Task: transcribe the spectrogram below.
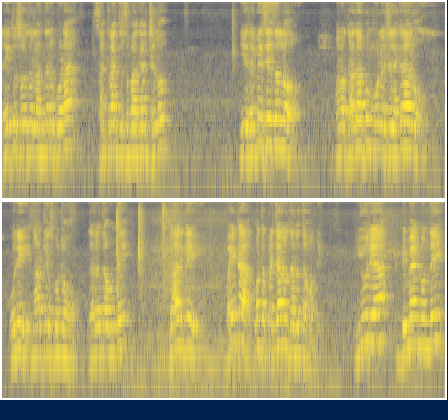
రైతు సోదరులందరూ కూడా సంక్రాంతి శుభాకాంక్షలు. ఈ రబీ సీజన్లో మనం దాదాపు మూడు లక్షల ఎకరాలు వరి నాట్లు వేసుకోవటం జరుగుతూ ఉంది. దానికి బయట కొంత ప్రచారం జరుగుతూ ఉంది. యూరియా డిమాండ్ ఉంది.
